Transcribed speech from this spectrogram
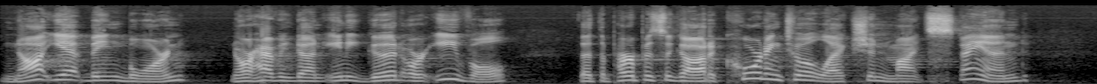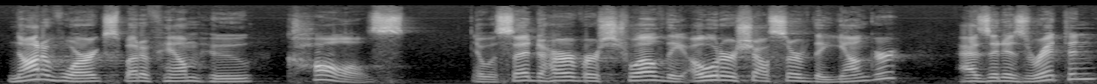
not yet being born, nor having done any good or evil, that the purpose of God according to election might stand, not of works, but of him who calls. It was said to her, verse 12, The older shall serve the younger, as it is written,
